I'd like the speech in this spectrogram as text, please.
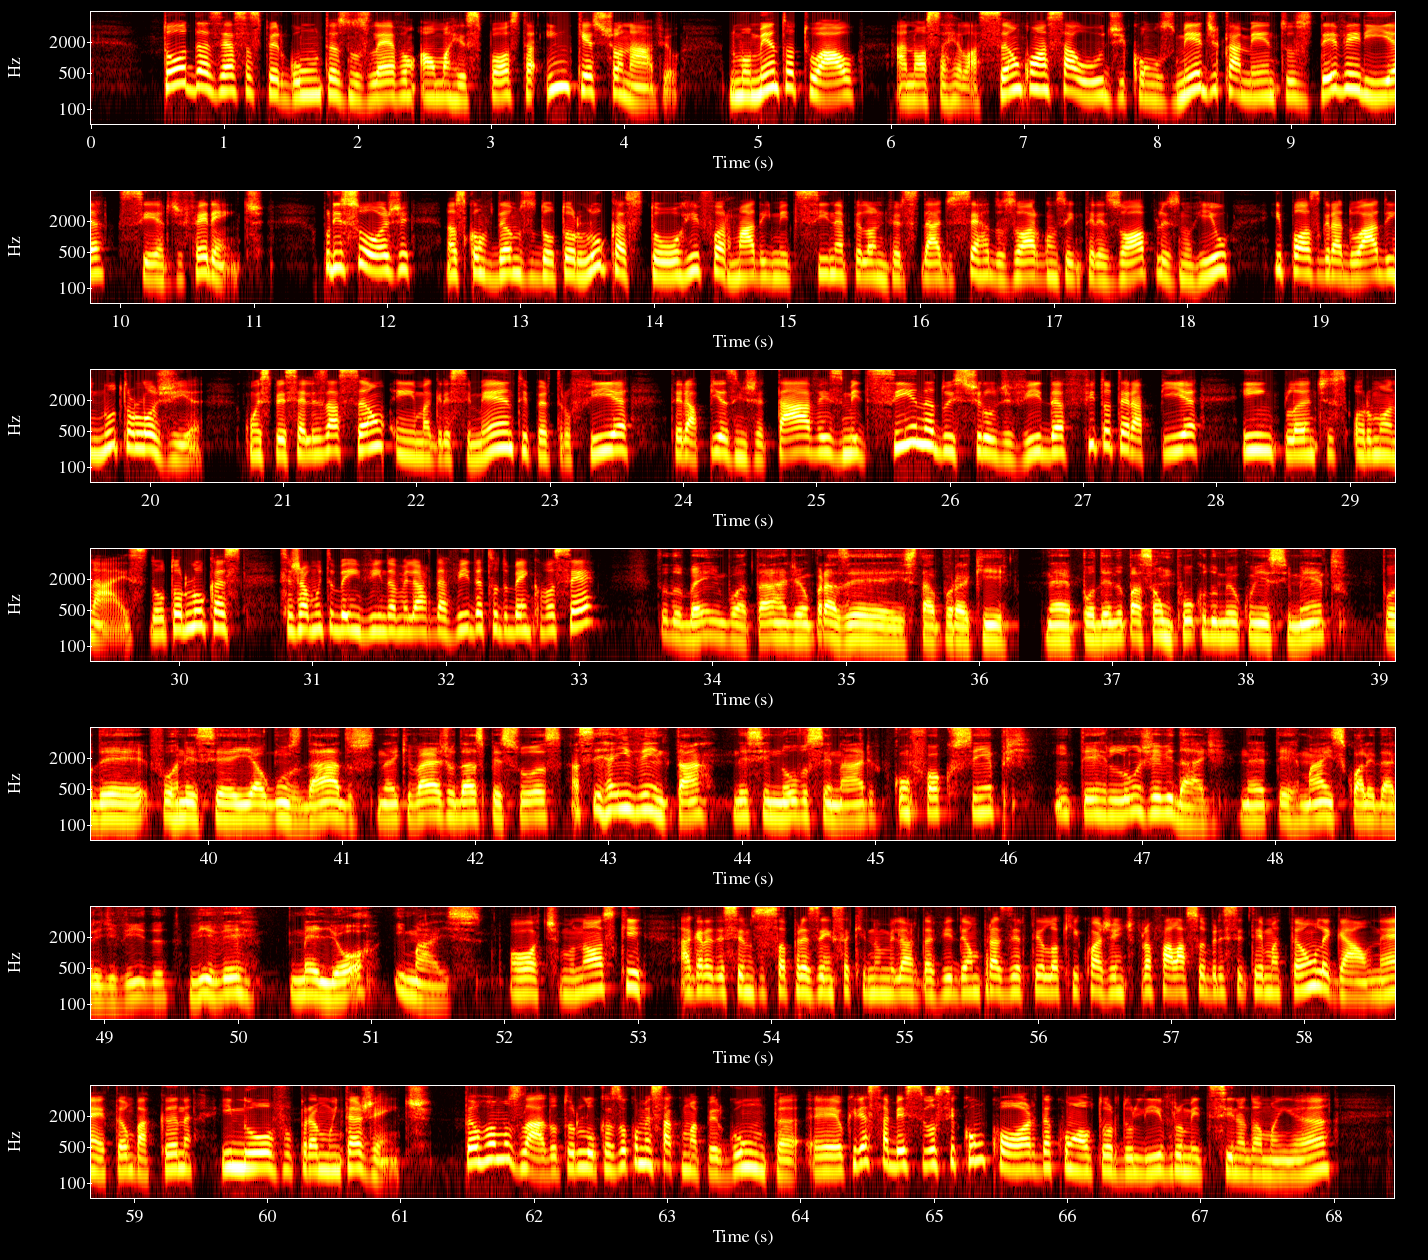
Todas essas perguntas nos levam a uma resposta inquestionável. No momento atual, a nossa relação com a saúde e com os medicamentos deveria ser diferente. Por isso, hoje, nós convidamos o Dr. Lucas Torre, formado em medicina pela Universidade Serra dos Órgãos em Teresópolis, no Rio, e pós-graduado em nutrologia, com especialização em emagrecimento, hipertrofia, terapias injetáveis, medicina do estilo de vida, fitoterapia e implantes hormonais. Doutor Lucas, seja muito bem-vindo ao Melhor da Vida, tudo bem com você? Tudo bem, boa tarde, é um prazer estar por aqui, né, podendo passar um pouco do meu conhecimento, poder fornecer aí alguns dados, né, que vai ajudar as pessoas a se reinventar nesse novo cenário, com foco sempre em ter longevidade, né, ter mais qualidade de vida, viver melhor e mais. Ótimo. Nós que agradecemos a sua presença aqui no Melhor da Vida. É um prazer tê-lo aqui com a gente para falar sobre esse tema tão legal, né? Tão bacana e novo para muita gente. Então vamos lá, doutor Lucas, vou começar com uma pergunta. É, eu queria saber se você concorda com o autor do livro Medicina do Amanhã,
